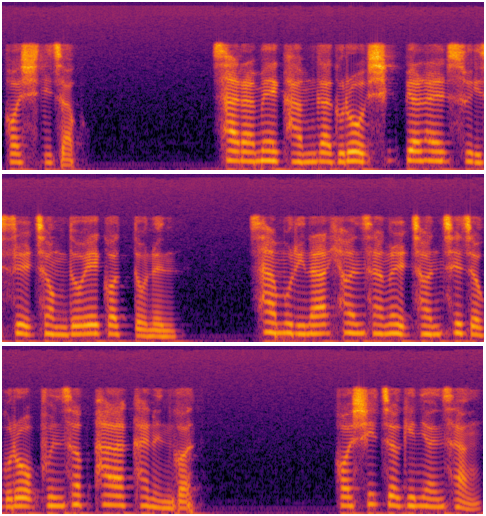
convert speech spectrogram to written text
거시적. 사람의 감각으로 식별할 수 있을 정도의 것 또는 사물이나 현상을 전체적으로 분석 파악하는 것. 거시적인 현상.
